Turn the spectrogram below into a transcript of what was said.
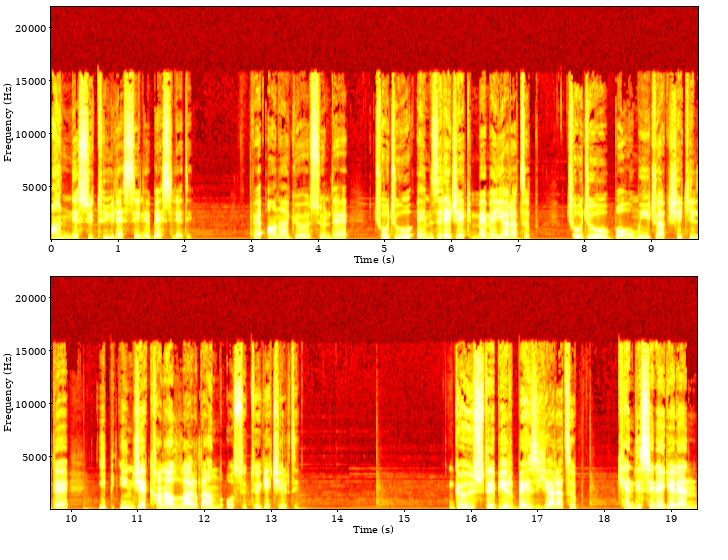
anne sütüyle seni besledi. Ve ana göğsünde çocuğu emzirecek meme yaratıp, çocuğu boğmayacak şekilde ip ince kanallardan o sütü geçirdi. Göğüste bir bez yaratıp, kendisine gelen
